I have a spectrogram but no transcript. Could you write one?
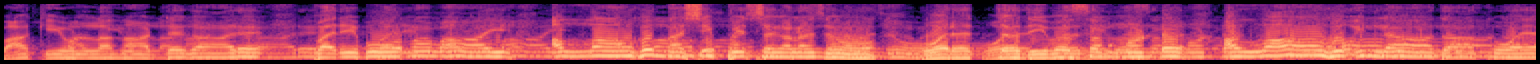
ബാക്കിയുള്ള നാട്ടുകാരെ പരിപൂർണമായി അള്ളാഹു നശിപ്പിച്ചു കളഞ്ഞു. ഒരൊറ്റ ദിവസം കൊണ്ട് അള്ളാഹു ഇല്ലാതാക്കുകയാണ്.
